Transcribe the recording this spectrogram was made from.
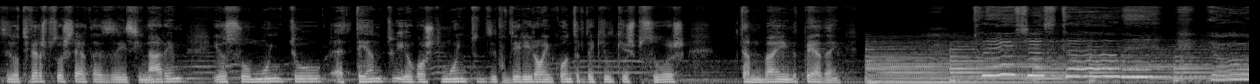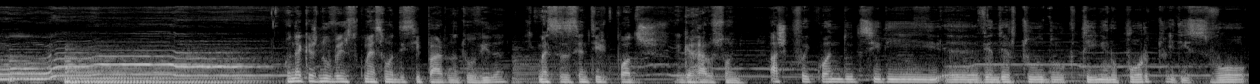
se eu tiver as pessoas certas a ensinarem-me, eu sou muito atento e eu gosto muito de poder ir ao encontro daquilo que as pessoas também me pedem. Quando é que as nuvens se começam a dissipar na tua vida e começas a sentir que podes agarrar o sonho? Acho que foi quando decidi uh, vender tudo o que tinha no Porto e disse: vou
